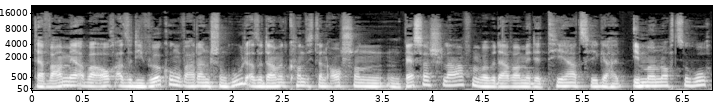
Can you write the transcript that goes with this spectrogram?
da war mir aber auch, also die Wirkung war dann schon gut, also damit konnte ich dann auch schon besser schlafen, weil da war mir der THC-Gehalt immer noch zu hoch.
